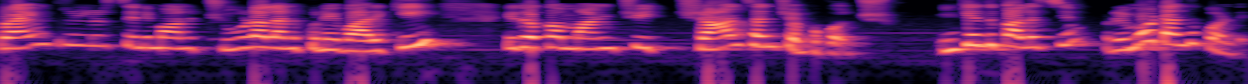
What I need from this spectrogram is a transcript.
క్రైమ్ థ్రిల్లర్ సినిమాను చూడాలనుకునే వారికి ఇది ఒక మంచి ఛాన్స్ అని చెప్పుకోవచ్చు. ఇంకెందుకు ఆలస్యం? రిమోట్ అందుకోండి.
